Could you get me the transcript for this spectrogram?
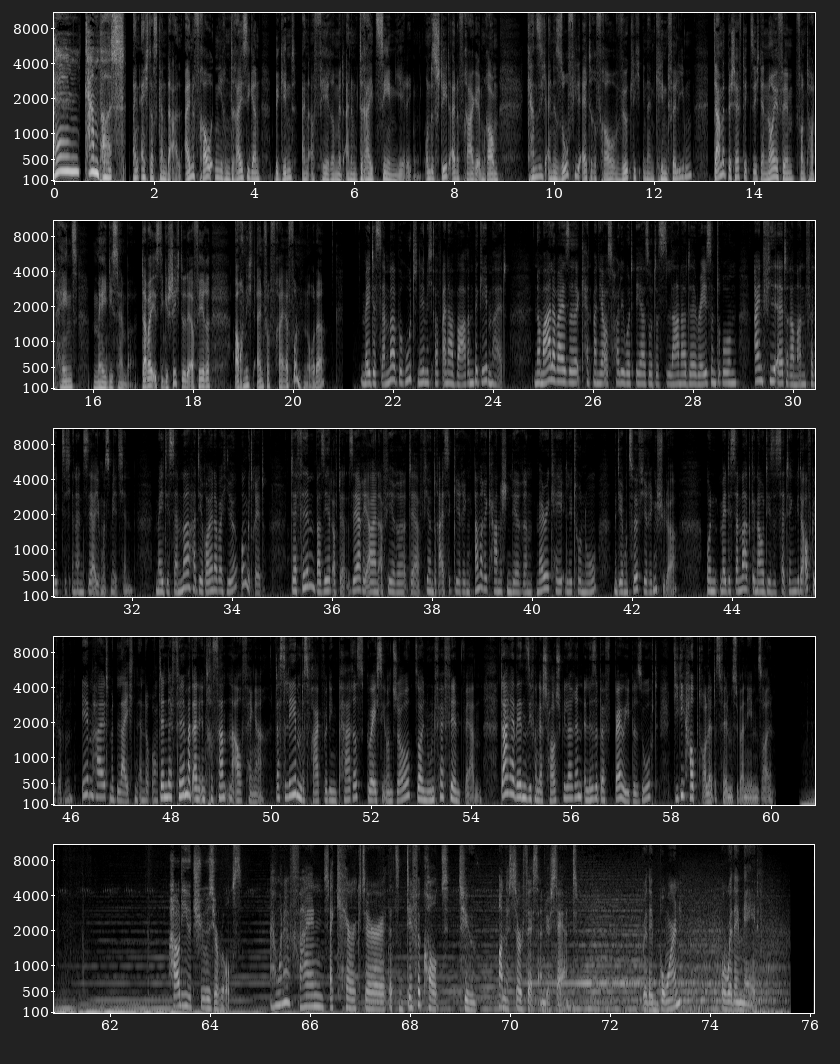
Köln Campus. Ein echter Skandal. Eine Frau in ihren 30ern beginnt eine Affäre mit einem 13-Jährigen. Und es steht eine Frage im Raum, kann sich eine so viel ältere Frau wirklich in ein Kind verlieben? Damit beschäftigt sich der neue Film von Todd Haynes, May December. Dabei ist die Geschichte der Affäre auch nicht einfach frei erfunden, oder? May December beruht nämlich auf einer wahren Begebenheit. Normalerweise kennt man ja aus Hollywood eher so das Lana Del Rey-Syndrom. Ein viel älterer Mann verliebt sich in ein sehr junges Mädchen. May December hat die Rollen aber hier umgedreht. Der Film basiert auf der sehr realen Affäre der 34-jährigen amerikanischen Lehrerin Mary Kay Letourneau mit ihrem 12-jährigen Schüler. Und May December hat genau dieses Setting wieder aufgegriffen. Eben halt mit leichten Änderungen. Denn der Film hat einen interessanten Aufhänger. Das Leben des fragwürdigen Paares, Gracie und Joe, soll nun verfilmt werden. Daher werden sie von der Schauspielerin Elizabeth Berry besucht, die die Hauptrolle des Filmes übernehmen soll. How do you choose your roles? I want to find a character that's difficult to, on the surface, understand. Were they born or were they made?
